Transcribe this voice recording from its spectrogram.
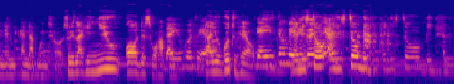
And then you end up going to hell. So it's like he knew all this will happen that you go to hell. that you go to hell. Then he still made And you he still and he still made you and he still made you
